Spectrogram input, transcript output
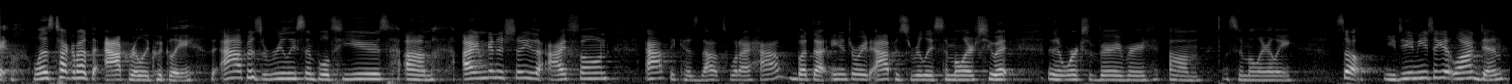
right, let's talk about the app really quickly. The app is really simple to use. Um, I'm going to show you the iPhone app because that's what I have, but that Android app is really similar to it, and it works very, very um, similarly. So you do need to get logged in,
